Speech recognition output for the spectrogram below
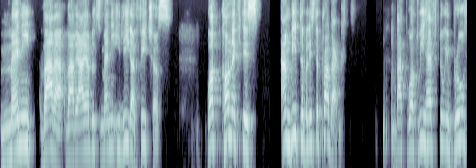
many vari variables, many illegal features. What Connect is unbeatable is the product. But what we have to improve,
